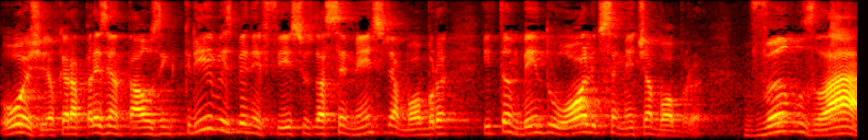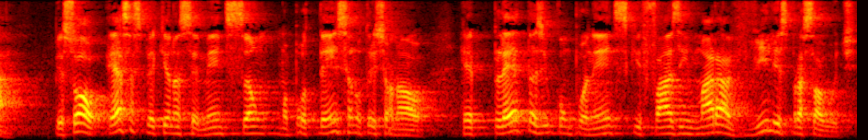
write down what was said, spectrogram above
Hoje eu quero apresentar os incríveis benefícios das sementes de abóbora e também do óleo de semente de abóbora. Vamos lá! Pessoal, essas pequenas sementes são uma potência nutricional, repletas de componentes que fazem maravilhas para a saúde.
